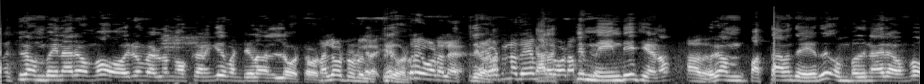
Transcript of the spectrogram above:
കറക്റ്റ് ഒമ്പതിനായിരം ആകുമ്പോൾ ഓരോ വെള്ളം നോക്കുകയാണെങ്കിൽ വണ്ടികൾ നല്ല ഓട്ടോ നല്ല ഓട്ടോ കറക്റ്റ് മെയിന്റെയിൻ ചെയ്യണം. ഒരു പത്താമത് ഏത് ഒമ്പതിനായിരം ആകുമ്പോൾ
